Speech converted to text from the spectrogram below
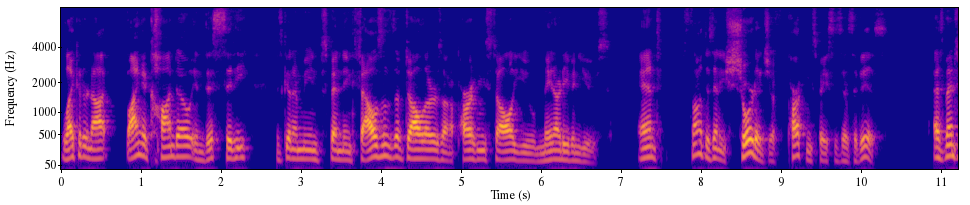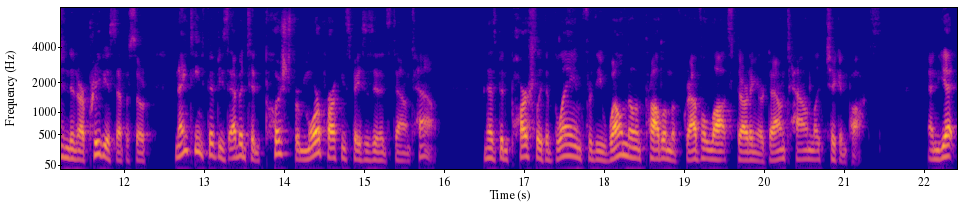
Like it or not, buying a condo in this city is going to mean spending thousands of dollars on a parking stall you may not even use. And it's not like there's any shortage of parking spaces as it is. As mentioned in our previous episode, 1950s Edmonton pushed for more parking spaces in its downtown and has been partially to blame for the well known problem of gravel lots darting our downtown like chickenpox. And yet,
